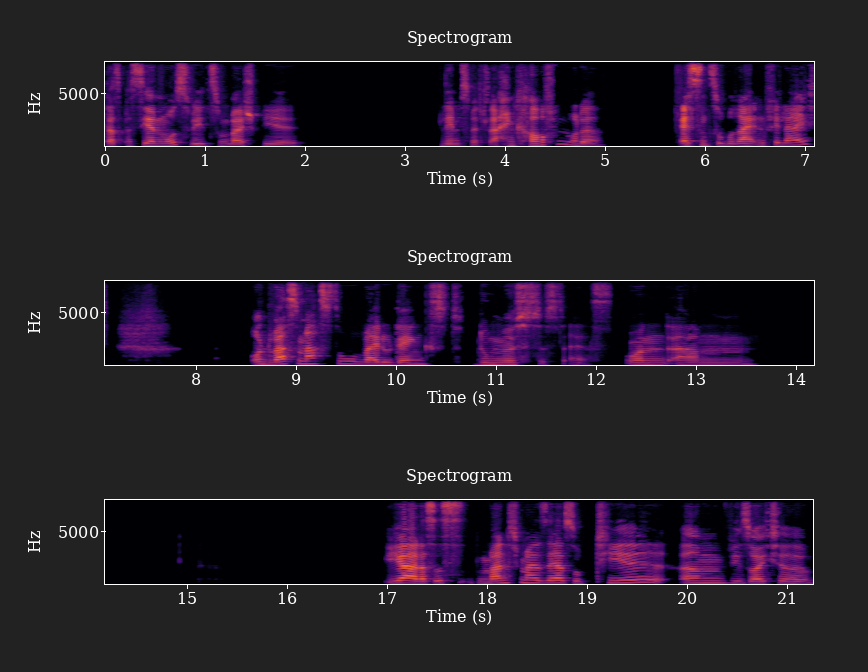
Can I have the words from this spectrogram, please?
das passieren muss, wie zum Beispiel Lebensmittel einkaufen oder Essen zubereiten vielleicht. Und was machst du, weil du denkst, du müsstest es? Und ähm, Ja, das ist manchmal sehr subtil, ähm, wie solche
